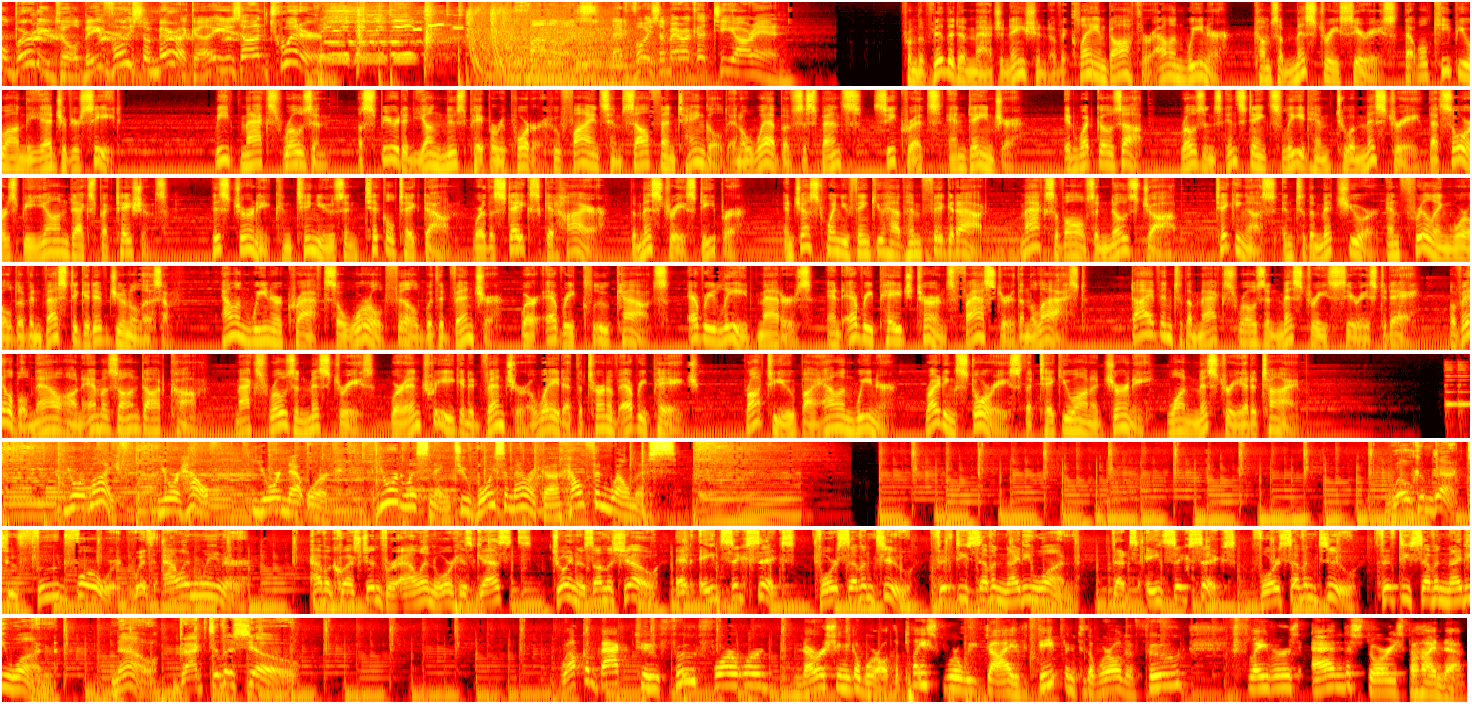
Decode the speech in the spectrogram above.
Little birdie told me Voice America is on Twitter. Follow us at Voice America TRN. From the vivid imagination of acclaimed author Alan Weiner comes a mystery series that will keep you on the edge of your seat. Meet Max Rosen, a spirited young newspaper reporter who finds himself entangled in a web of suspense, secrets, and danger. In What Goes Up, Rosen's instincts lead him to a mystery that soars beyond expectations. His journey continues in Tickle Takedown, where the stakes get higher, the mysteries deeper, and just when you think you have him figured out, Max evolves a nose job, taking us into the mature and thrilling world of investigative journalism. Alan Weiner crafts a world filled with adventure, where every clue counts, every lead matters, and every page turns faster than the last. Dive into the Max Rosen Mysteries series today. Available now on Amazon.com. Max Rosen Mysteries, where intrigue and adventure await at the turn of every page. Brought to you by Alan Weiner, writing stories that take you on a journey, one mystery at a time. Your life, your health, your network. You're listening to Voice America Health and Wellness. Welcome back to Food Forward with Alan Weiner. Have a question for Alan or his guests? Join us on the show at 866 472 5791. That's 866 472 5791. Now, back to the show. Welcome back to Food Forward Nourishing the World, the place where we dive deep into the world of food flavors, and the stories behind them.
